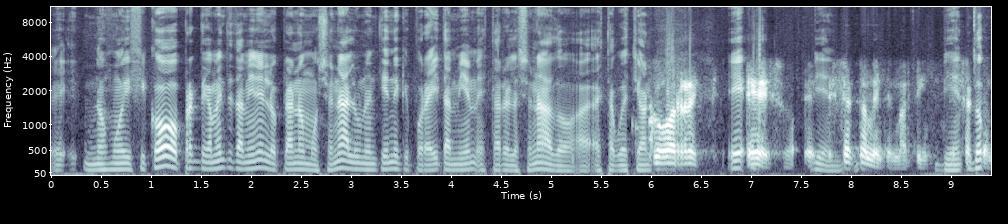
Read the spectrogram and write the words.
Eh, nos modificó prácticamente también en lo plano emocional. Uno entiende que por ahí también está relacionado a, a esta cuestión. Correcto. Eh, Eso, eh, bien. exactamente, Martín. Bien, Do-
